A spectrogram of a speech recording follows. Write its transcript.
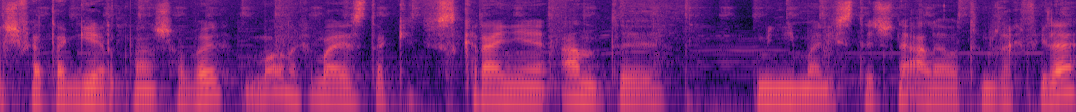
świata gier planszowych, bo on chyba jest taki skrajnie anty minimalistyczny, ale o tym za chwilę.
